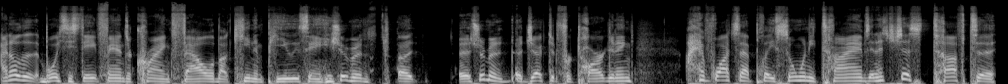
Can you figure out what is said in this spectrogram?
I know that Boise State fans are crying foul about Keenan Pili, saying he should have been uh, should have been ejected for targeting. I have watched that play so many times, and it's just tough to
